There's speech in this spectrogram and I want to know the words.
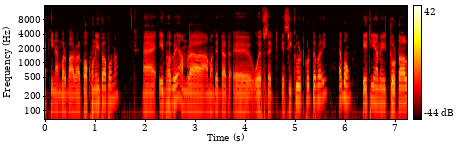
একই নাম্বার বারবার কখনোই পাবো না। এইভাবে আমরা আমাদের ডাটা ওয়েবসাইটকে সিকিউর করতে পারি এবং এটি আমি টোটাল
